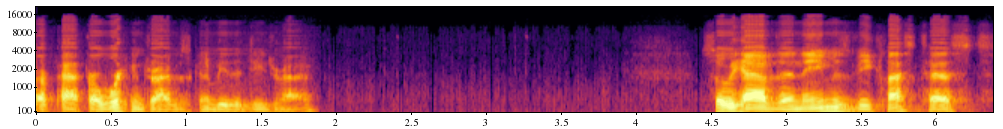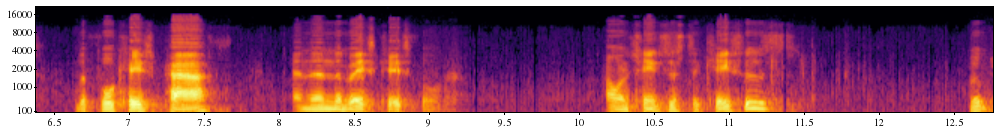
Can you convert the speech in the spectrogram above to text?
our path for our working drive is going to be the D drive. So we have the name is vClass test, the full case path, and then the base case folder. I want to change this to cases. Oops,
